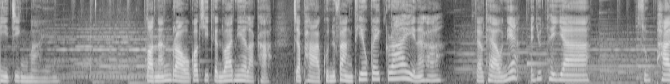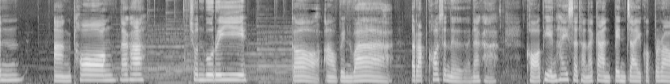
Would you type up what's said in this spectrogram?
มีจริงไหม ตอนนั้นเราก็คิดกันว่าเนี่ยแหละค่ะ จะพาคุณผู้ฟังเที่ยวใกล้ๆนะคะ แถวๆเนี่ยอยุธยา สุพรรณอ่างทองนะคะชนบุรี ก็เอาเป็นว่ารับข้อเสนอนะคะ ขอเพียงให้สถานการณ์เป็นใจกับเรา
